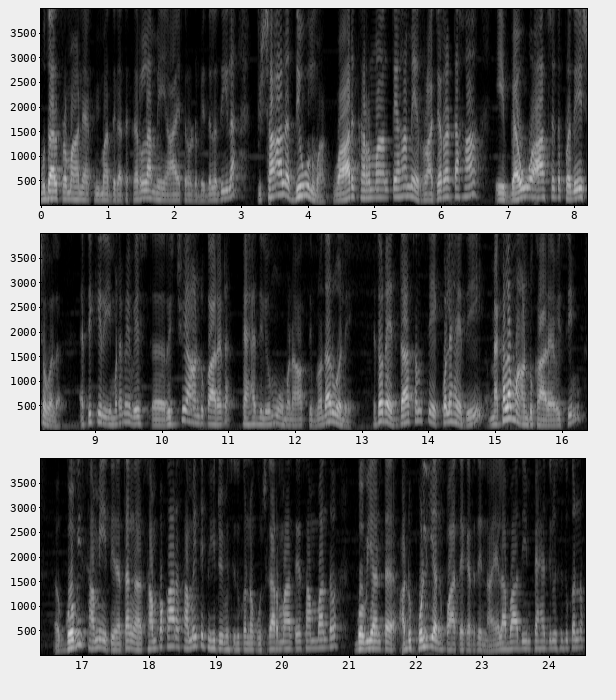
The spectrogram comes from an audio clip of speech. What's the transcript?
මුදල් ප්‍රමාණයක් විමධගත කරලා මේ ආයතනට බෙදල දීලා විශාල දියුණුවක් වාරි කර්මාන්තය හා මේ රජරට හා ඒ වැව් ආශ්‍රිත ප්‍රදේශවල ඇති කිරීමට මේ රිච්චය ආණ්ඩුකාරයට පැහැදිලිවම උමනාවක් තිබුණ දරුවනේ. එතොට එදදා සම්සේ එක්කොල හැදී මැකලම ආණ්ඩුකාරය විසින් ගොවි සමීති නැතන් සම්පකාර සමිති පිහිටුවීම සිදු කරන කුෂිකර්මාන්තය සම්බන්ධව ගොවියන්ට අඩු පොලි අනුපාතයක් යටතේ ණය ලබා දීම පැහැදිලිව සිදු කරනවා.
